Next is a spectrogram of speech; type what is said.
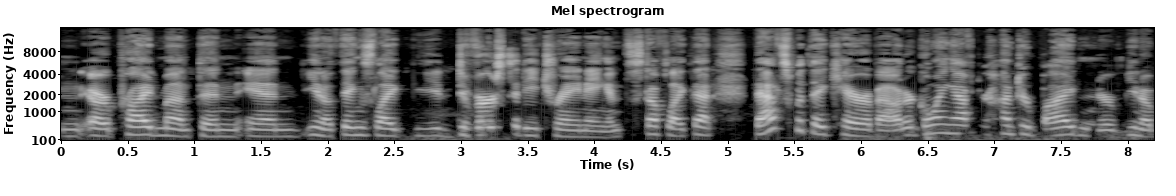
and or Pride Month and and you know things like diversity training and stuff like that. That's what they care about or going after Hunter Biden or you know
